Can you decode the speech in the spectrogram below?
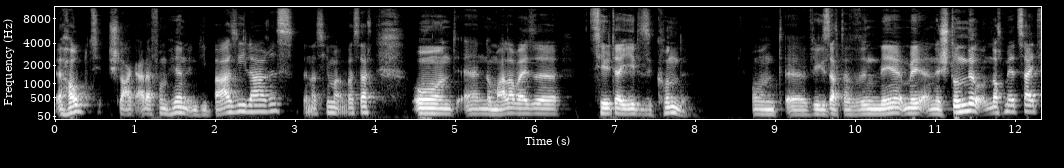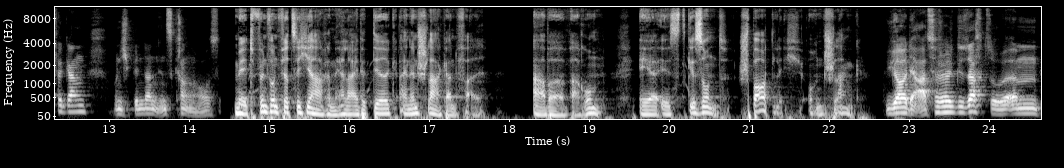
äh, Hauptschlagader vom Hirn, in die Basilaris, wenn das jemand was sagt. Und äh, normalerweise zählt da jede Sekunde. Und äh, wie gesagt, da sind mehr, mehr, eine Stunde und noch mehr Zeit vergangen und ich bin dann ins Krankenhaus. Mit 45 Jahren erleidet Dirk einen Schlaganfall. Aber warum? Er ist gesund, sportlich und schlank. Ja, der Arzt hat halt gesagt, so ähm,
